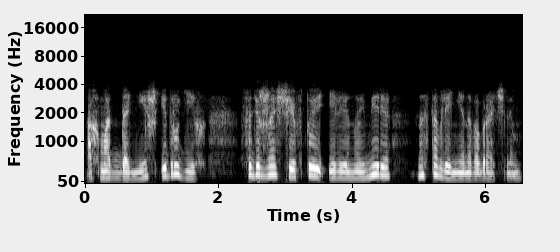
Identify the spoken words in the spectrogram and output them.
Ахмад Даниш и других, содержащие в той или иной мере наставления новобрачным.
